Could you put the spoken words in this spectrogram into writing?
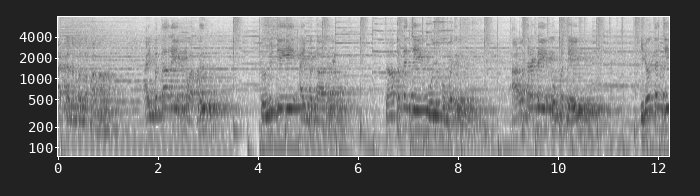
അടുത്ത നമ്പർ നോക്കാം. അമ്പത്താറ് പത്ത് തൊണ്ണൂറ്റേഴ് അമ്പത്താറ് നാൽപ്പത്തഞ്ച് പൂജ്യം ഒമ്പത് അറുപത്തിരണ്ട് മുപ്പത്തേഴ് ഇരുപത്തഞ്ച്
